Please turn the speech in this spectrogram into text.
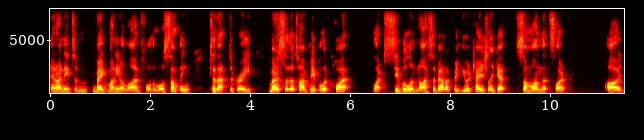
and I need to make money online for them or something to that degree. Most of the time, people are quite like civil and nice about it, but you occasionally get someone that's like, oh,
